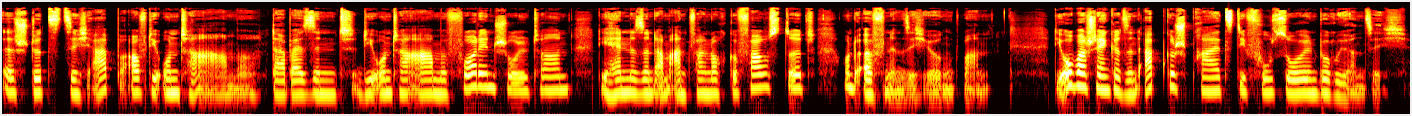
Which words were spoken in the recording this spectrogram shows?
es stützt sich ab auf die Unterarme. Dabei sind die Unterarme vor den Schultern, die Hände sind am Anfang noch gefaustet und öffnen sich irgendwann. Die Oberschenkel sind abgespreizt, die Fußsohlen berühren sich.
